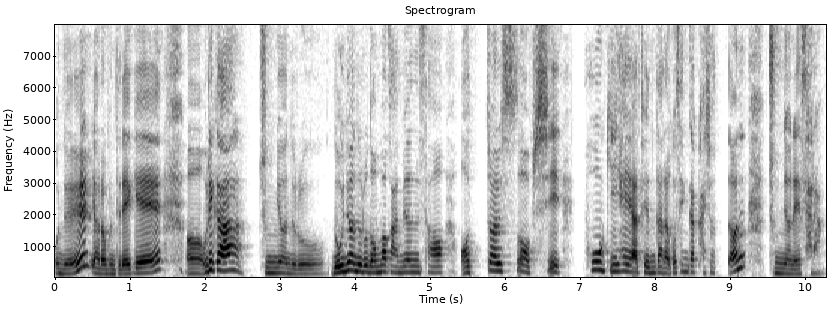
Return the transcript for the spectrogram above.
오늘 여러분들에게 어, 우리가 중년으로 노년으로 넘어가면서 어쩔 수 없이 포기해야 된다라고 생각하셨던 중년의 사랑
